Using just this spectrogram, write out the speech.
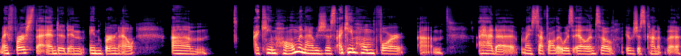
my first that ended in in burnout um i came home and i was just i came home for um i had a my stepfather was ill and so it was just kind of the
